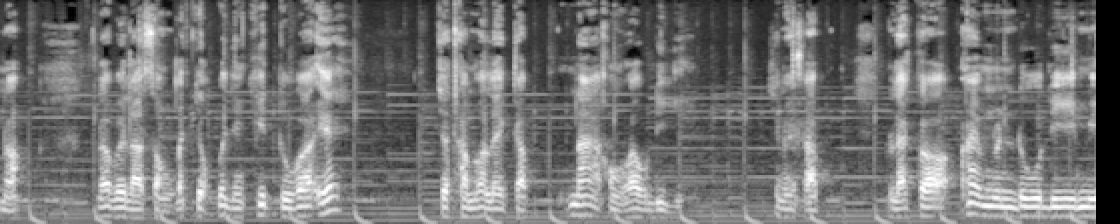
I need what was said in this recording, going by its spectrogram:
เนาะแล้วเวลาส่องกระจกก็ยังคิดดูว่า เอ๊ะ จะทำอะไรกับหน้าของเราดี ใช่ไหมครับ แล้วก็ให้มันดูดีมี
